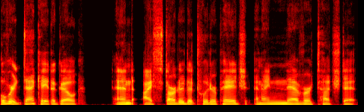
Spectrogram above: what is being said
over a decade ago, and I started a Twitter page and I never touched it.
